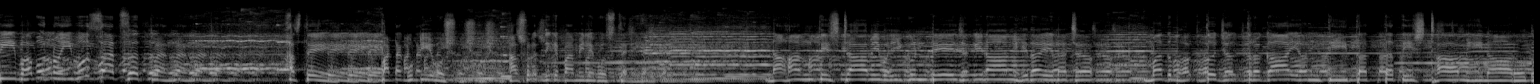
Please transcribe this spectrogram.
বিভব নৈব সাতসত্ত্বং আস্তে, পাটা গুটিয়ে বসো। আসরের দিকে পা মিলে বসতে নেই। নাহাং তিষ্ঠামি বৈকুণ্ঠে জগিনাং হৃদয়েন চ মদ ভক্ত যত্র গায়ন্তি তত্ত তিষ্ঠামি নারদ।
